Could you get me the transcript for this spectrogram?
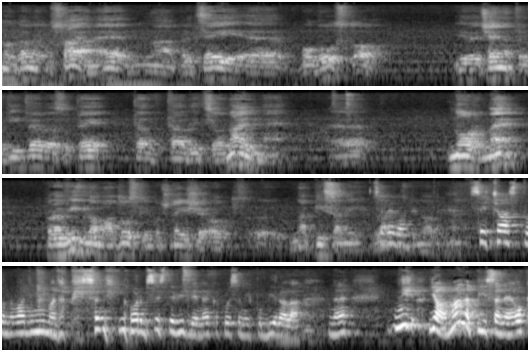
No, da ne obstaja, ne, na precej eh, pogosto je rečena trditve, da so te tradicionalne eh, norme praviloma dosti močnejše od napisanih zakonskih norm. Sej čas ponovadi nima napisanih norm, vse ste videli, ne, kako sem jih pobirala. Ne. Ni, ja, ima napisane, ok,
